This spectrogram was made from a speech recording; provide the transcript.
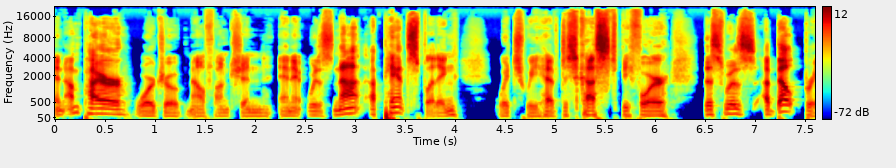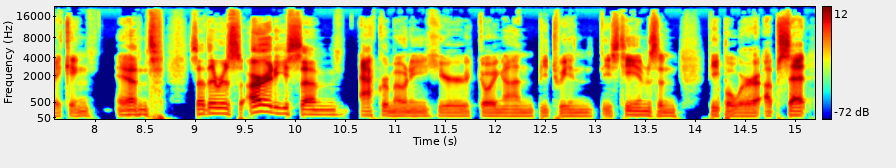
an umpire wardrobe malfunction, and it was not a pant splitting, which we have discussed before. This was a belt breaking. And so there was already some acrimony here going on between these teams, and people were upset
